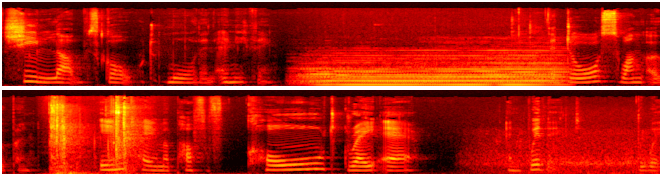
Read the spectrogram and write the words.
She loves gold more than anything. The door swung open. In came a puff of cold grey air, and with it, the witch.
